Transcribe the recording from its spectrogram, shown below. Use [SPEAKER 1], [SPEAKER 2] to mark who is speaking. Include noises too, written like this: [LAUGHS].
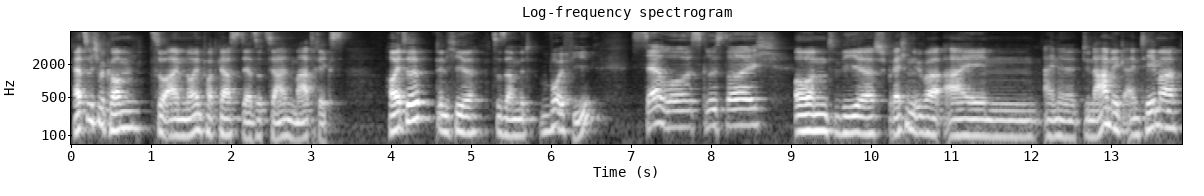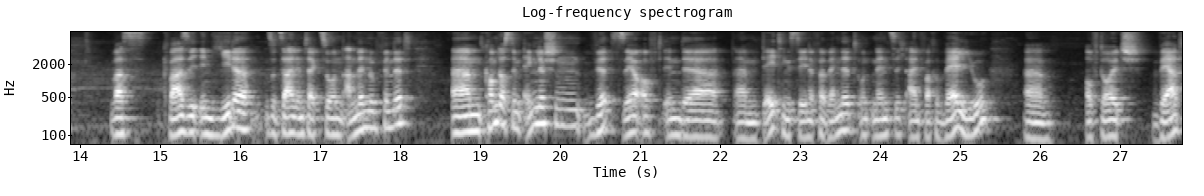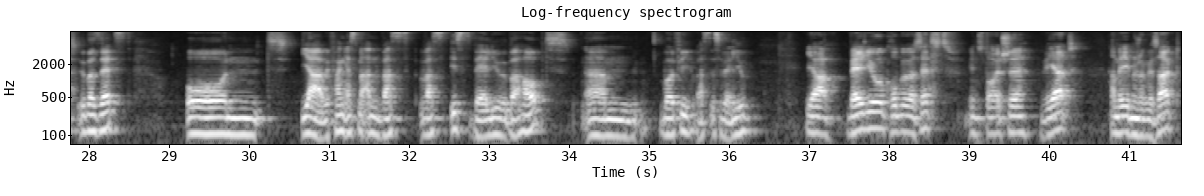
[SPEAKER 1] Herzlich willkommen zu einem neuen Podcast der sozialen Matrix. Heute bin ich hier zusammen mit Wolfi.
[SPEAKER 2] Servus, grüßt euch.
[SPEAKER 1] Und wir sprechen über ein, eine Dynamik, ein Thema, was quasi in jeder sozialen Interaktion Anwendung findet. Ähm, kommt aus dem Englischen, wird sehr oft in der ähm, Dating-Szene verwendet und nennt sich einfach Value, ähm, auf Deutsch Wert übersetzt. Und ja, wir fangen erstmal an, was, was ist Value überhaupt? Ähm, Wolfi, was ist Value?
[SPEAKER 2] Ja, Value, grob übersetzt ins Deutsche, Wert, haben wir eben schon gesagt.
